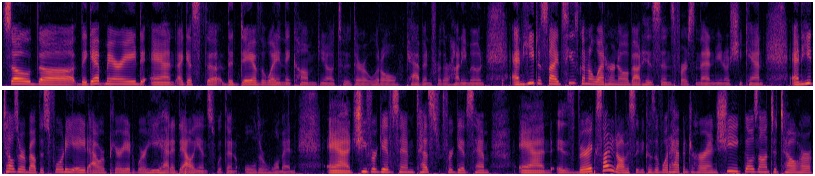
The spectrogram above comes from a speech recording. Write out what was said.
So the they get married, and I guess the, the day of the wedding, they come, you know, to their little cabin for their honeymoon. And he decides he's going to let her know about his sins first, and then, you know, she can. And he tells her about this 48 hour period where he had a dalliance with an old older woman. And she forgives him, Tess forgives him, and is very excited, obviously, because of what happened to her. And she goes on to tell her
